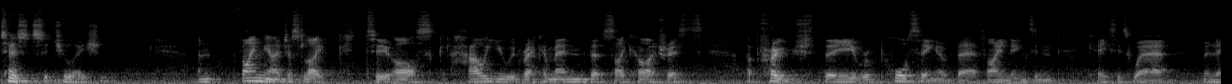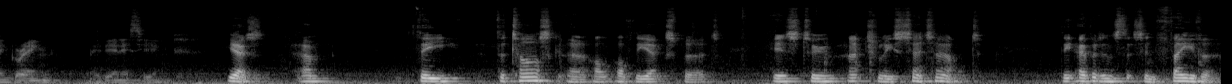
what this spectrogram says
test situation. And finally, I'd just like to ask how you would recommend that psychiatrists approach the reporting of their findings in cases where malingering may be an issue. Yes, um, the the task uh, of, of the expert is to actually set out the evidence that's in favour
